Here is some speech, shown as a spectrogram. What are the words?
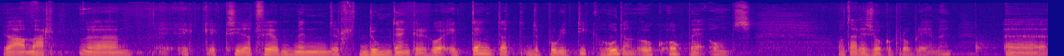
Ja, maar ik, ik, zie dat veel minder doemdenkerig. Ik denk dat de politiek, hoe dan ook, ook bij ons, want daar is ook een probleem. Hè. Uh,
